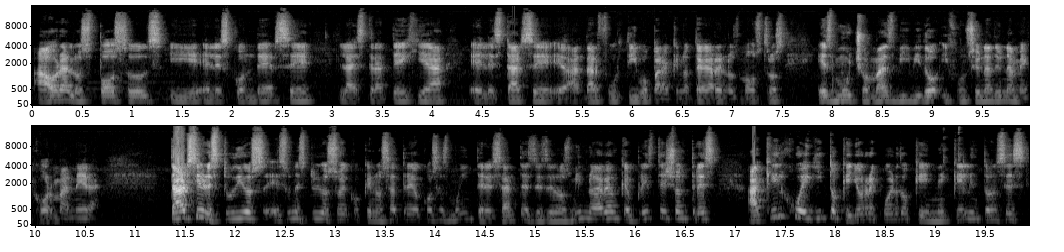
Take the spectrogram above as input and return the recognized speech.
ahora los puzzles y el esconderse, la estrategia, el estarse eh, andar furtivo para que no te agarren los monstruos es mucho más vívido y funciona de una mejor manera. Tarsier Studios es un estudio sueco que nos ha traído cosas muy interesantes desde 2009, aunque en PlayStation 3, aquel jueguito que yo recuerdo que en aquel entonces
